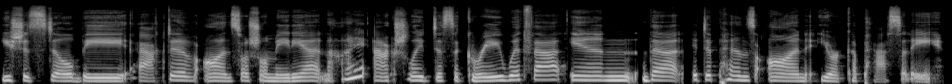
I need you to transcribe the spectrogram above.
you should still be active on social media. And I actually disagree with that in that it depends on your capacity.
